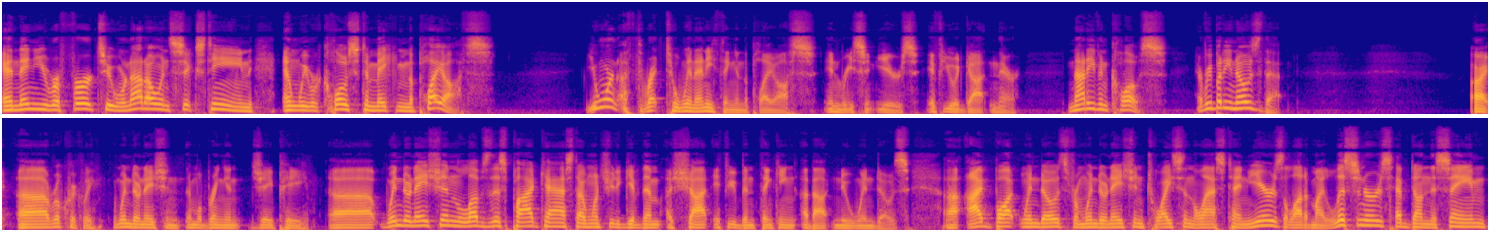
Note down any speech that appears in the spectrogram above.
and then you refer to we're not 0 16 and we were close to making the playoffs. You weren't a threat to win anything in the playoffs in recent years if you had gotten there. Not even close. Everybody knows that. All right, uh, real quickly, Window Nation, then we'll bring in JP. Uh, Window Nation loves this podcast. I want you to give them a shot if you've been thinking about new windows. Uh, I've bought windows from Window Nation twice in the last 10 years. A lot of my listeners have done the same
